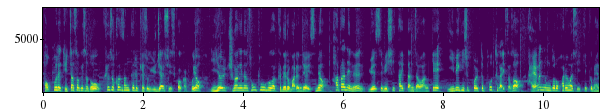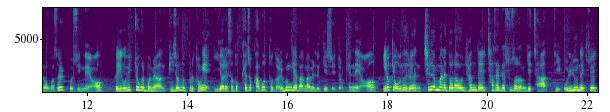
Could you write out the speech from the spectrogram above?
덕분에 뒷좌석에서도 쾌적한 상태를 계속 유지할 수 있을 것 같고요. 2열 중앙에는 송풍구가 그대로 마련되어 있으며 하단에는 USB-C 타입 단자와 함께 220V 포트가 있어서 다양한 용도로 활용할 수 있게끔 해놓은 것을 볼 수 있네요. 그리고 위쪽을 보면 비전 루프를 통해 2열에서도 쾌적하고 더 넓은 개방감을 느낄 수 있도록 했네요. 이렇게 오늘은 7년 만에 돌아온 현대의 차세대 수소 전기차 디 올류 넥소의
